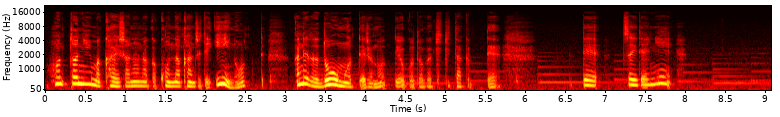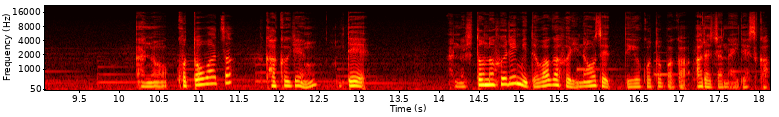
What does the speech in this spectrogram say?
本当に今会社の中こんな感じでいいのってあなたどう思ってるのっていうことが聞きたくってでついでにあのことわざ格言であの人の振り見て我が振り直せっていう言葉があるじゃないですか。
